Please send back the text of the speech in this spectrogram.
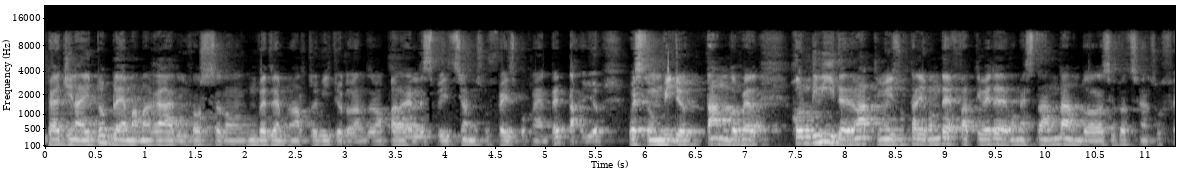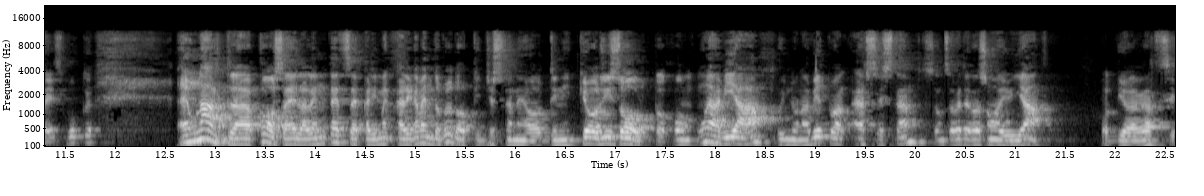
per arginare il problema, magari forse non vedremo un altro video dove andremo a parlare delle spedizioni su Facebook nel dettaglio, questo è un video tanto per condividere un attimo i risultati con te e farti vedere come sta andando la situazione su Facebook. E un'altra cosa è la lentezza del caricamento prodotti gestione ordini, che ho risolto con una VA, quindi una Virtual Assistant, se non sapete cosa sono le VA, oddio ragazzi,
